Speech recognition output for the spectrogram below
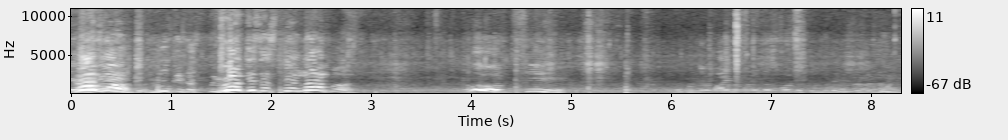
Я вийду! Руки за спину. Руки за спину, нахуй! Хлопці! По-нормальному не доходить, то буде все нормально.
